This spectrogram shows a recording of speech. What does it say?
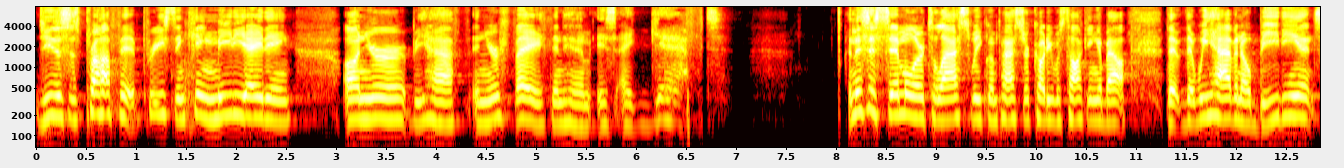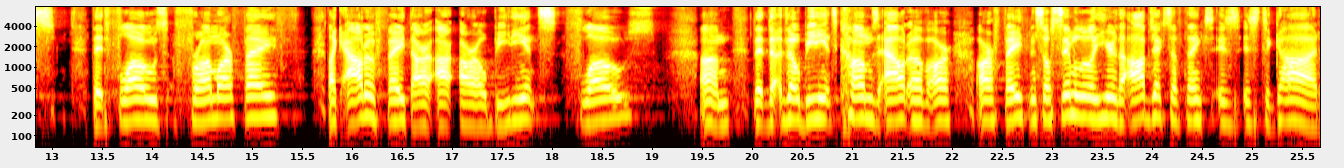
Jesus is prophet, priest, and king mediating on your behalf, and your faith in him is a gift. And this is similar to last week when Pastor Cody was talking about that, that we have an obedience that flows from our faith. Like out of faith, our, our, our obedience flows. Um, that the, the, obedience comes out of our, our faith. And so, similarly, here, the objects of thanks is, is to God.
